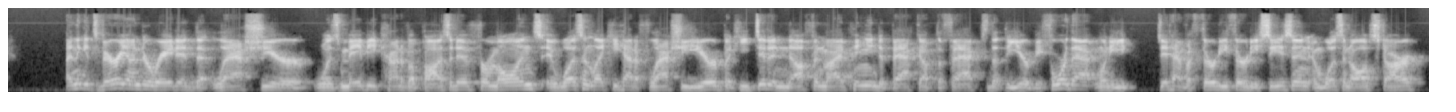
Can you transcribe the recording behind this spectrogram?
I think it's very underrated that last year was maybe kind of a positive for Mullins. It wasn't like he had a flashy year, but he did enough, in my opinion, to back up the fact that the year before that, when he did have a 30 30 season and was an all star,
